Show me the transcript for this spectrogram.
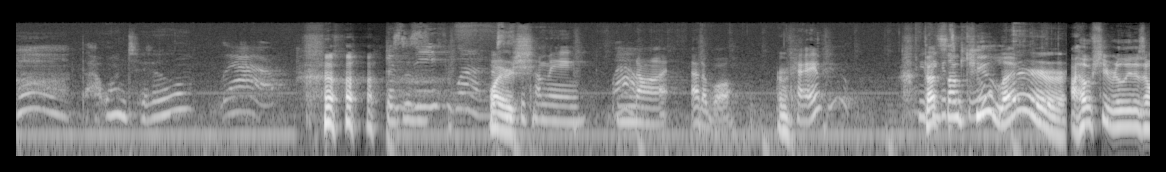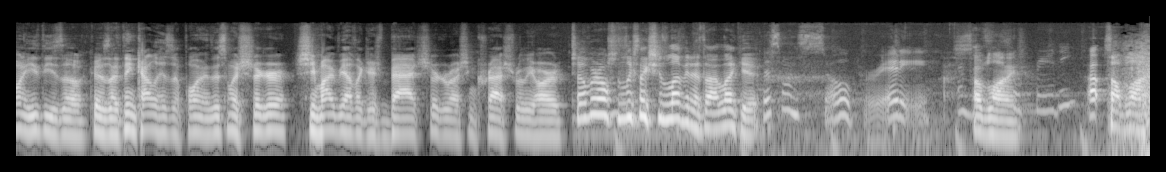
That one too? Wow. This is, These ones. Why this is is she? becoming not edible. Mm. Okay. You That's so it's cute. Let her. I hope she really doesn't want to eat these though, because I think Kylie has a point. With this much sugar, she might be have like a bad sugar rush and crash really hard. So overall, she looks like she's loving it. though. I like it. This one's so pretty. Sublime. So pretty. Oh. Sublime.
